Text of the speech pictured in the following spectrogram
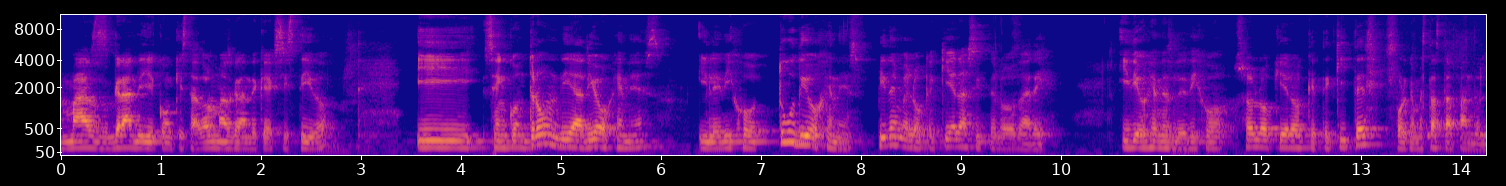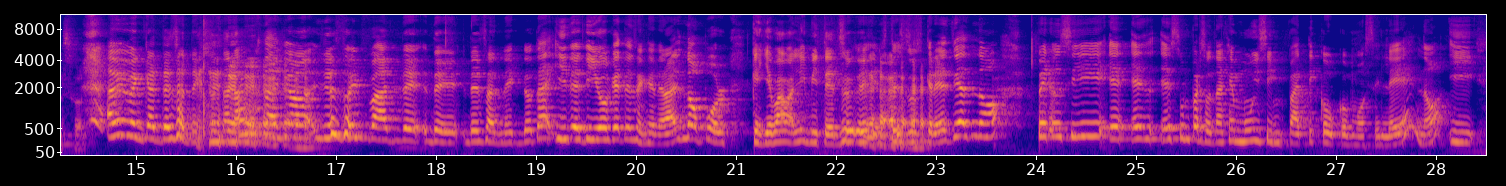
más grande y el conquistador más grande que ha existido. Y se encontró un día a Diógenes y le dijo, tú Diógenes, pídeme lo que quieras y te lo daré. Y Diógenes le dijo, solo quiero que te quites porque me estás tapando el sol. A mí me encanta esa anécdota, la verdad, yo, soy fan de, esa anécdota y de Diógenes en general, no porque llevaba límites de este, sus creencias, no, pero sí e, es, un personaje muy simpático como se lee, ¿no? Y,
